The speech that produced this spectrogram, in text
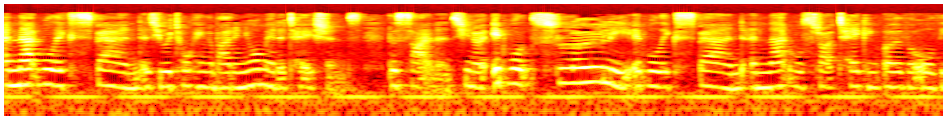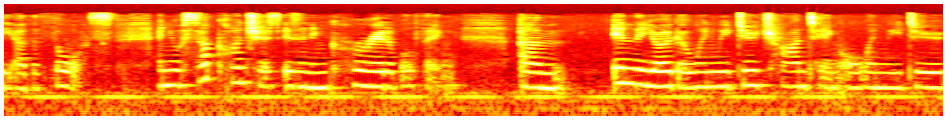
and that will expand as you were talking about in your meditations the silence. You know it will slowly it will expand and that will start taking over all the other thoughts and your subconscious is an incredible thing um, in the yoga when we do chanting or when we do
